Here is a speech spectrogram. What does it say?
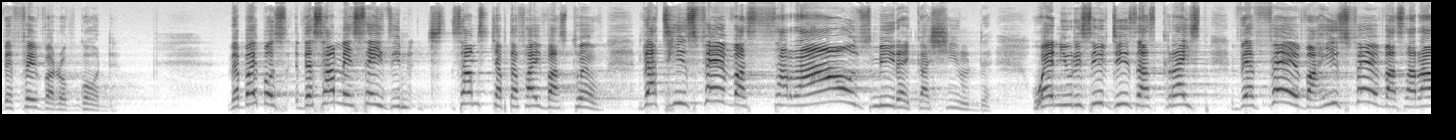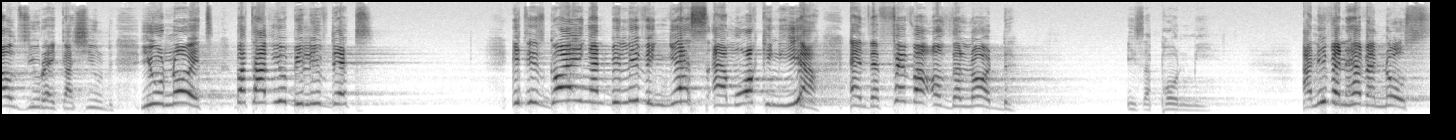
the favor of God. The Bible, the psalmist says in Psalms chapter 5, verse 12, that his favor surrounds me like a shield. When you receive Jesus Christ, the favor, his favor surrounds you like a shield. You know it, but have you believed it? It is going and believing, yes, I am walking here, and the favor of the Lord is upon me. And even heaven knows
